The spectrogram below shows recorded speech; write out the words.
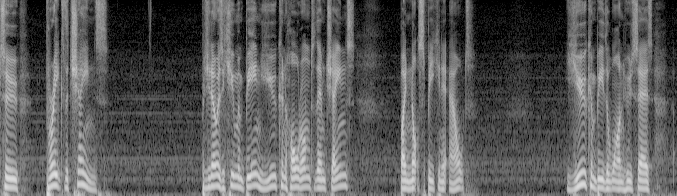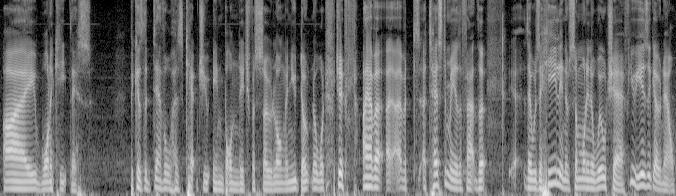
to break the chains. But you know, as a human being, you can hold on to them chains by not speaking it out. You can be the one who says, I want to keep this because the devil has kept you in bondage for so long and you don't know what. Do you know, I have a I have a, a testimony of the fact that uh, there was a healing of someone in a wheelchair a few years ago now,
